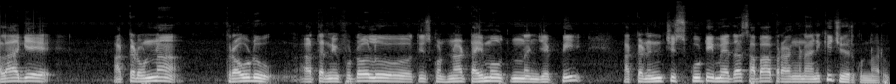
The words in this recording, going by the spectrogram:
అలాగే అక్కడ ఉన్న క్రౌడు అతన్ని ఫోటోలు తీసుకుంటున్నా టైం అవుతుందని చెప్పి అక్కడ నుంచి స్కూటీ మీద సభా ప్రాంగణానికి చేరుకున్నారు.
